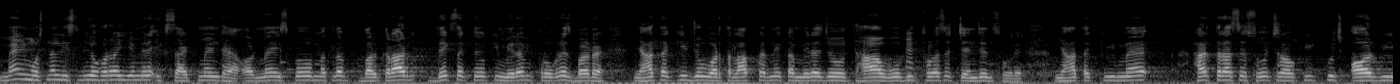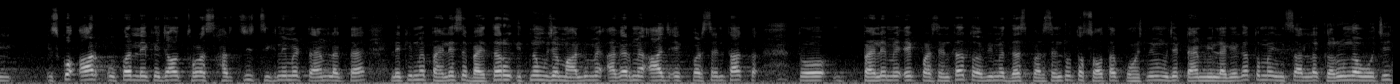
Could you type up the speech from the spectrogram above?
मैं इमोशनल इसलिए हो रहा है ये मेरा एक्साइटमेंट है और मैं इसको मतलब बरकरार देख सकते हो कि मेरा भी प्रोग्रेस बढ़ रहा है। यहाँ तक कि जो वार्तालाप करने का मेरा जो था वो भी थोड़ा सा चेंजेस हो रहे हैं। यहाँ तक कि मैं हर तरह से सोच रहा हूँ कि कुछ और भी इसको और ऊपर लेके जाओ, थोड़ा हर चीज़ सीखने में टाइम लगता है, लेकिन मैं पहले से बेहतर हूँ, इतना मुझे मालूम है। अगर मैं आज एक परसेंट था तो पहले मैं एक परसेंट था तो अभी मैं दस परसेंट हूँ तो सौ तक पहुँचने में मुझे टाइम नहीं लगेगा तो मैं इन करूँगा वो चीज़।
